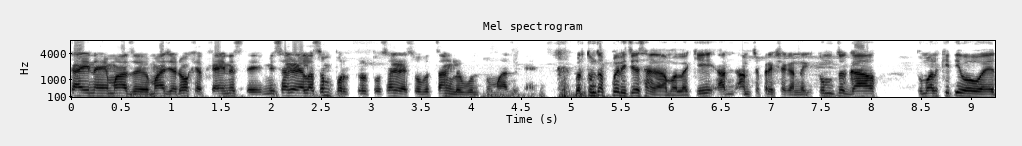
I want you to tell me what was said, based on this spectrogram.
काही नाही माझं माझ्या डोक्यात काही नसते मी सगळ्याला संपर्क करतो सगळ्यासोबत चांगलं बोलतो माझं काय नाही. बरं तुमचा परिचय सांगा आम्हाला की आम- आमच्या प्रेक्षकांना की तुमचं गाव तुम्हाला किती भाऊ आहेत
